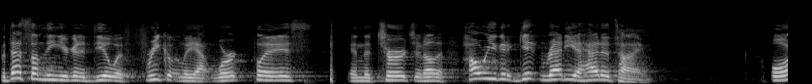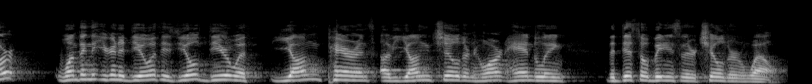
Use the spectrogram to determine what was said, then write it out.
But that's something you're going to deal with frequently at workplace, in the church and other. How are you going to get ready ahead of time? Or one thing that you're going to deal with is you'll deal with young parents of young children who aren't handling the disobedience of their children well.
